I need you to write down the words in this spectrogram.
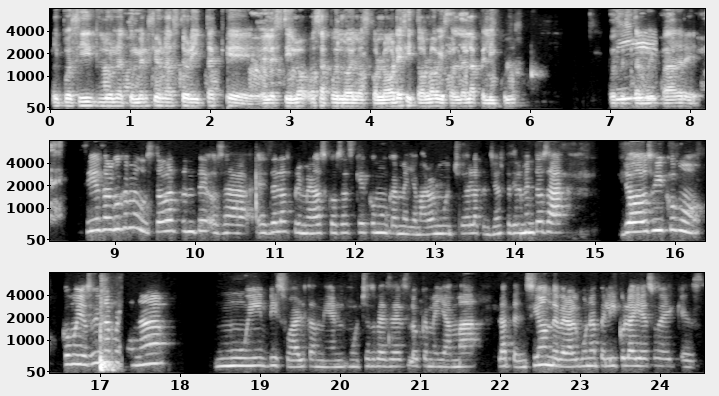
Y pues sí, Luna, tú mencionaste ahorita que el estilo, o sea, pues lo de los colores y todo lo visual de la película, pues está muy padre. Sí, es algo que me gustó bastante, o sea, es de las primeras cosas que como que me llamaron mucho de la atención, especialmente, o sea, yo soy como, como yo soy una persona muy visual también. Muchas veces lo que me llama la atención de ver alguna película y eso de que es,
